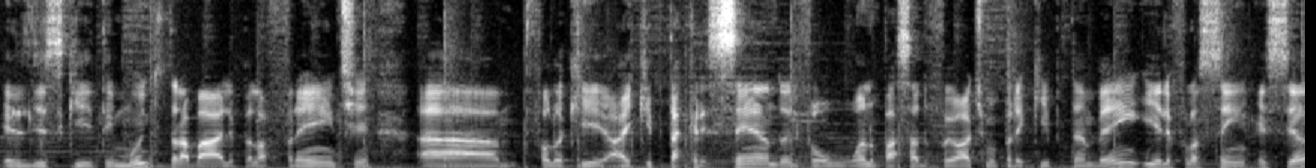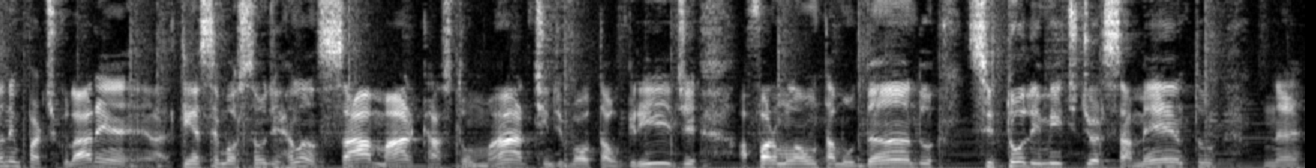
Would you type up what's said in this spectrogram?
Ele disse que tem muito muito trabalho pela frente. Uh, falou que a equipe está crescendo. Ele falou o ano passado foi ótimo para a equipe também. E ele falou assim: esse ano em particular é, tem essa emoção de relançar a marca Aston Martin de volta ao grid. A Fórmula 1 está mudando. Citou limite de orçamento, né?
